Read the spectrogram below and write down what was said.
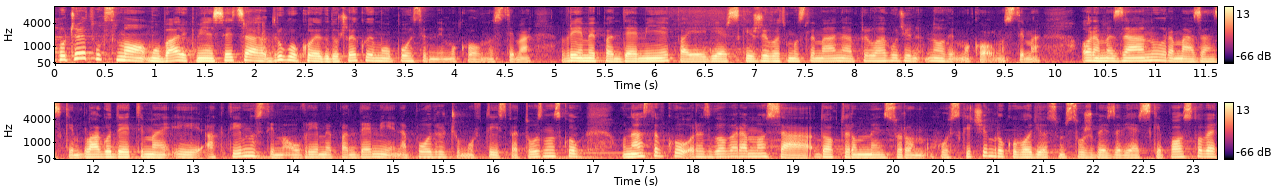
početku smo Mubarek mjeseca, drugo kojeg dočekujemo u posebnim okolnostima. Vrijeme pandemije pa je i vjerski život muslimana prilagođen novim okolnostima. O Ramazanu, ramazanskim blagodetima i aktivnostima u vrijeme pandemije na području Muftistva Tuzlanskog u nastavku razgovaramo sa doktorom Mensurom Huskićem, rukovodiocom službe za vjerske poslove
